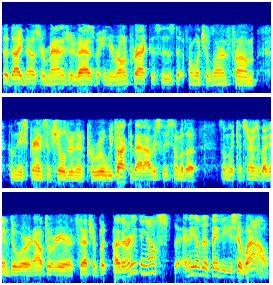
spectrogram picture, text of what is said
to the diagnosis or management of asthma in your own practices that, from what you learned from from the experience of children in Peru? We talked about obviously some of the some of the concerns about indoor and outdoor air, et cetera. But are there anything else, any other things that you say, wow,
